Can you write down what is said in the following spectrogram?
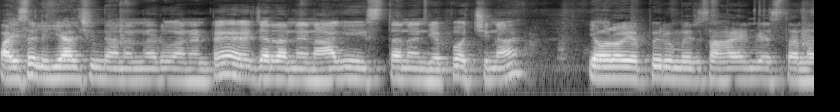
పైసలు ఇవ్వాల్సిందే అని అన్నాడు అని అంటే జర నేను ఆగి ఇస్తానని చెప్పి వచ్చిన ఎవరో చెప్పిర్రు మీరు సహాయం చేస్తాను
